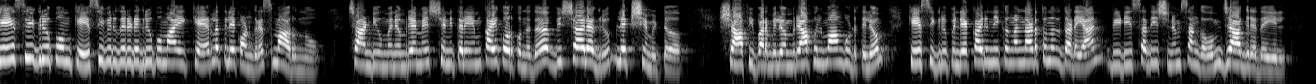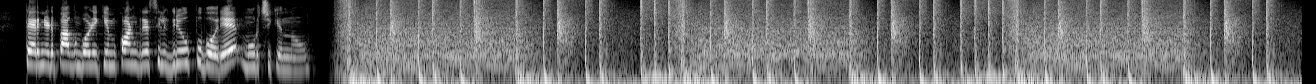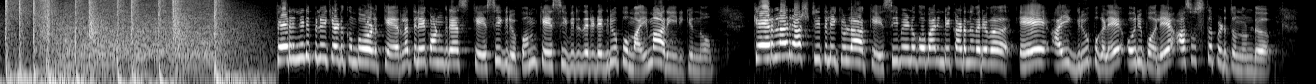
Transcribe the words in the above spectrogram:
K C ഗ്രൂപ്പും K C വിരുദ്ധരുടെ ഗ്രൂപ്പുമായി കേരളത്തിലെ കോൺഗ്രസ് മാറുന്നു. ചാണ്ടി ഉമ്മനും രമേശ് ചെന്നിത്തലയും കൈകോർക്കുന്നത് വിശാല ഗ്രൂപ്പ് ലക്ഷ്യമിട്ട്. ഷാഫി പറമ്പിലും രാഹുൽ മാങ്കൂട്ടത്തിലും കെ സി ഗ്രൂപ്പിന്റെ കരുനീക്കങ്ങൾ നടത്തുന്നത് തടയാൻ വി ഡി സതീശനും സംഘവും ജാഗ്രതയിൽ. തെരഞ്ഞെടുപ്പാകുമ്പോഴേക്കും കോൺഗ്രസിൽ ഗ്രൂപ്പ് പോര് മൂർച്ഛിക്കുന്നു. തെരഞ്ഞെടുപ്പിലേക്ക് അടുക്കുമ്പോൾ കേരളത്തിലെ കോൺഗ്രസ് കെ സി ഗ്രൂപ്പും കെ സി വിരുദ്ധരുടെ ഗ്രൂപ്പുമായി മാറിയിരിക്കുന്നു. കേരള രാഷ്ട്രീയത്തിലേക്കുള്ള കെ സി വേണുഗോപാലിന്റെ കടന്നുവരവ് എ ഐ ഗ്രൂപ്പുകളെ ഒരുപോലെ അസ്വസ്ഥപ്പെടുത്തുന്നുണ്ട്.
